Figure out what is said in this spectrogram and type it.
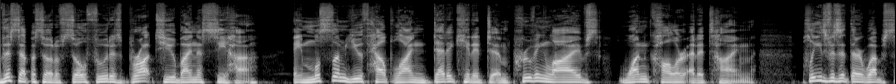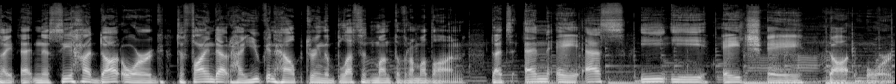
This episode of Soul Food is brought to you by Naseeha, a Muslim youth helpline dedicated to improving lives one caller at a time. Please visit their website at naseeha.org to find out how you can help during the blessed month of Ramadan. That's N A S E E H A dot org.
